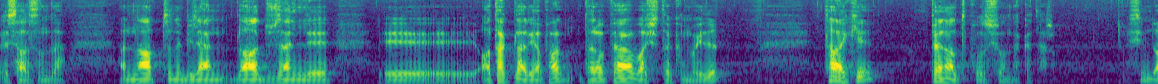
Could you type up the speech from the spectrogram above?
esasında. Hani ne yaptığını bilen, daha düzenli e, ataklar yapan taraf Fenerbahçe takımıydı. Ta ki penaltı pozisyonuna kadar. Şimdi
